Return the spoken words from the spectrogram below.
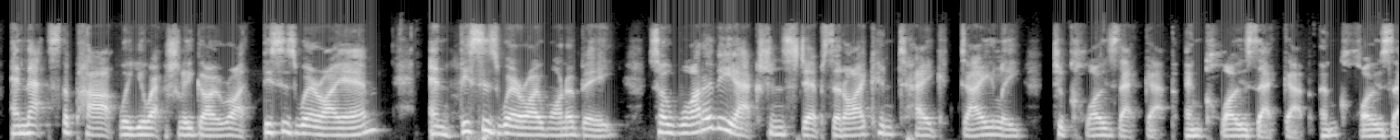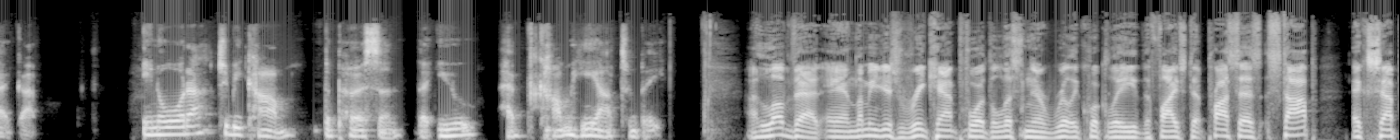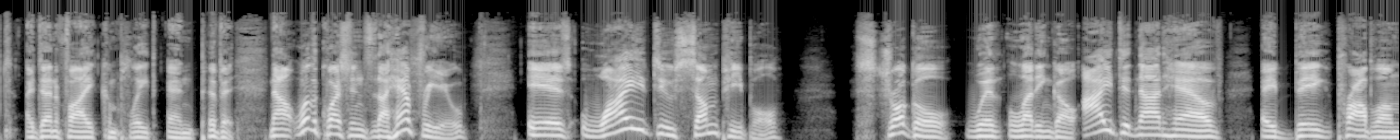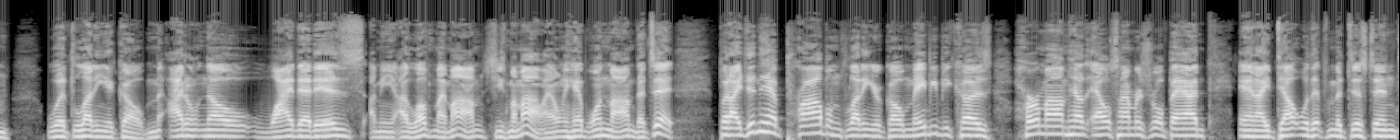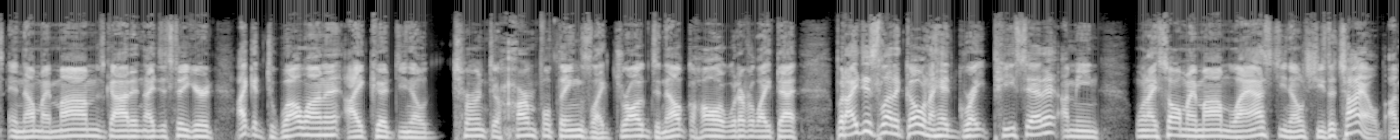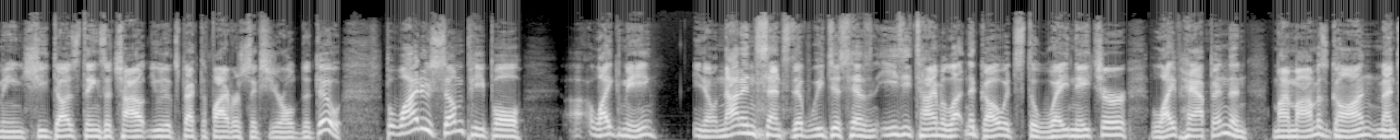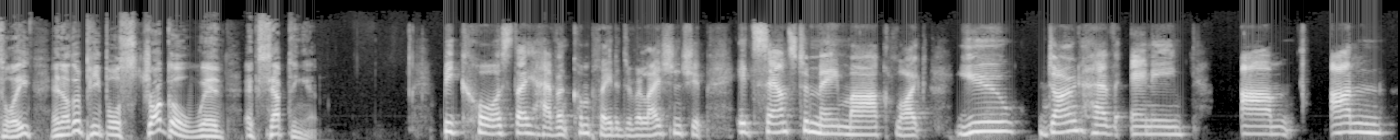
And that's the part where you actually go, right, this is where I am and this is where I want to be. So what are the action steps that I can take daily to close that gap and close that gap and close that gap in order to become the person that you have come here to be? I love that. And let me just recap for the listener really quickly the five step process. Stop, accept, identify, complete, and pivot. Now, one of the questions that I have for you is why do some people struggle with letting go? I did not have a big problem with letting it go. I don't know why that is. I mean, I love my mom. She's my mom. I only have one mom. That's it but I didn't have problems letting her go. Maybe because her mom had Alzheimer's real bad and I dealt with it from a distance and now my mom's got it. And I just figured I could dwell on it. I could, you know, turn to harmful things like drugs and alcohol or whatever like that. But I just let it go and I had great peace at it. I mean, when I saw my mom last, you know, she's a child. I mean, she does things a child you'd expect a five or six year old to do. But why do some people uh, like me, you know, not insensitive. We just have an easy time of letting it go. It's the way nature, life happened, and my mom is gone mentally, and other people struggle with accepting it. Because they haven't completed the relationship. It sounds to me, Mark, like you don't have any um un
